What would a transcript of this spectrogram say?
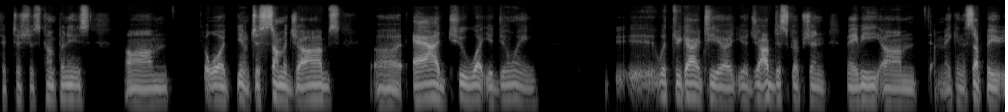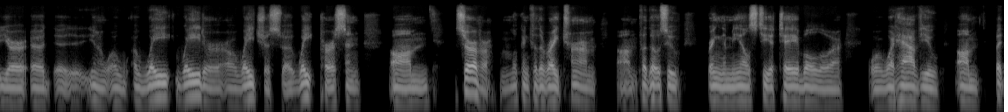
fictitious companies, um, or you know, just summer jobs. Uh, add to what you're doing with regard to your your job description, maybe um, I'm making this up. You're you know a, a wait waiter or waitress, a wait person, um, server. I'm looking for the right term um, for those who bring the meals to your table or or what have you. Um, but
